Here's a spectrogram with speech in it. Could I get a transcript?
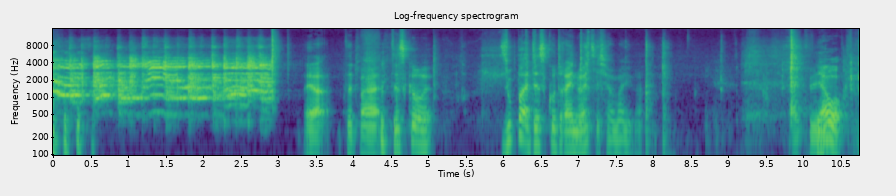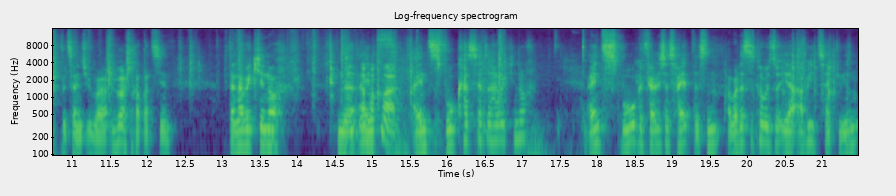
ja, das war Disco Super Disco 93, hör mal hier gerade. Ich will es ja nicht über, überstrapazieren. Dann habe ich hier noch eine ja, mach mal. 1-2-Kassette habe ich hier noch. 1-2 gefährliches Halbwissen. Aber das ist, glaube ich, so eher Abi-Zeit gewesen.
